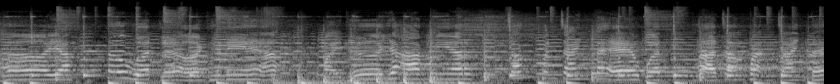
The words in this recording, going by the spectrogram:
เฮยเต้าเวิร์ดเรื่องแค่เนี้ยไม่เธออยากเมียจังพันใจแต่เวิร์ดถ้าจังพันใจแต่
